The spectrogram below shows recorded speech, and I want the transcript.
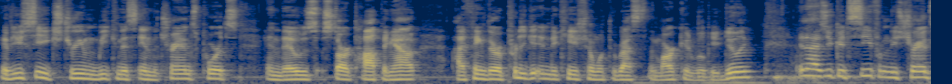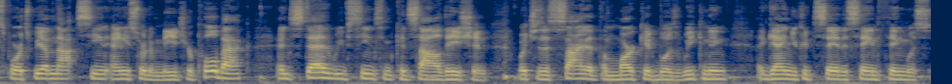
If you see extreme weakness in the transports and those start topping out, I think they're a pretty good indication what the rest of the market will be doing. And as you could see from these transports, we have not seen any sort of major pullback. Instead, we've seen some consolidation, which is a sign that the market was weakening. Again, you could say the same thing was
